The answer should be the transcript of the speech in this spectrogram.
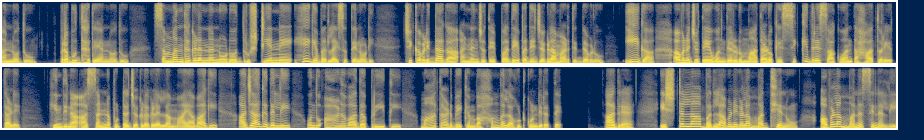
ಅನ್ನೋದು, ಪ್ರಬುದ್ಧತೆ ಅನ್ನೋದು, ಸಂಬಂಧಗಳನ್ನ ನೋಡೋ ದೃಷ್ಟಿಯನ್ನೇ ಹೇಗೆ ಬದಲಾಯಿಸುತ್ತೆ ನೋಡಿ. ಚಿಕ್ಕವಳಿದ್ದಾಗ ಅಣ್ಣನ್ ಜೊತೆ ಪದೇ ಪದೇ ಜಗಳ ಮಾಡ್ತಿದ್ದವಳು. ಈಗ ಅವನ ಜೊತೆ ಒಂದೆರಡು ಮಾತಾಡೋಕೆ ಸಿಕ್ಕಿದ್ರೆ ಸಾಕು ಅಂತ ಹಾತೊರೆಯುತ್ತಾಳೆ ಹಿಂದಿನ ಆ ಸಣ್ಣಪುಟ್ಟ ಜಗಳಗಳೆಲ್ಲ ಮಾಯವಾಗಿ ಆ ಜಾಗದಲ್ಲಿ ಒಂದು ಆಳವಾದ ಪ್ರೀತಿ, ಮಾತಾಡಬೇಕೆಂಬ ಹಂಬಲ ಹುಟ್ಕೊಂಡಿರುತ್ತೆ. ಆದ್ರೆ ಇಷ್ಟೆಲ್ಲ ಬದಲಾವಣೆಗಳ ಮಧ್ಯನೂ ಅವಳ ಮನಸ್ಸಿನಲ್ಲಿ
